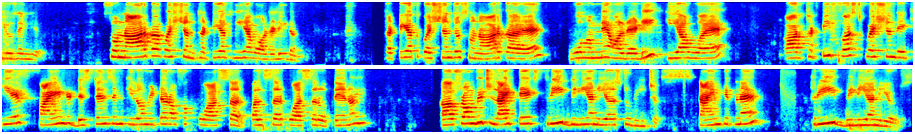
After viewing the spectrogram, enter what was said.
using here. Sonar का question thirtieth we have already done thirtieth question जो सोनार का है वो हमने ऑलरेडी किया हुआ है। और थर्टी फ़र्स्ट क्वेश्चन देखिए find distance in kilometre of a quasar pulsar quasar होते हैं ना ये? From which light takes three billion years to reach us time कितना है? थ्री बिलियन ईयर्स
